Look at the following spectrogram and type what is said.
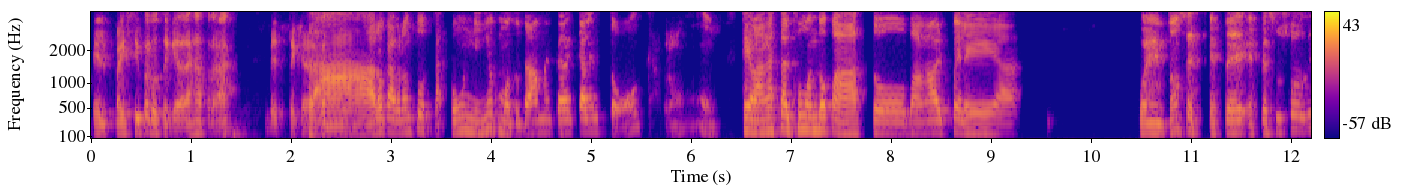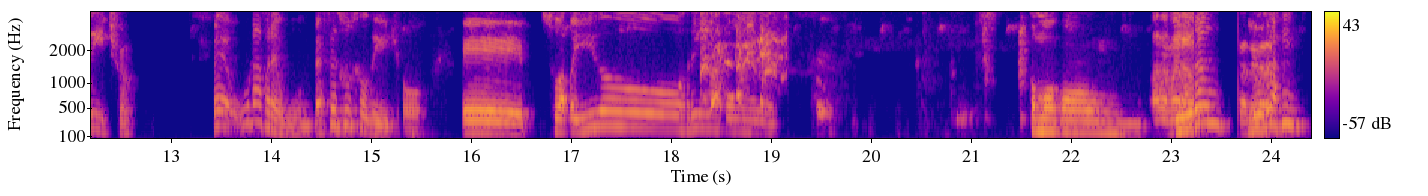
el país sí, pero te quedas atrás. Te quedas Claro, cabrón, tú estás con un niño, como tú te vas a meter al calentón, cabrón. Que van a estar fumando pasto, van a haber peleas. Pues entonces, este, este susodicho, Pero una pregunta, ese susodicho, eh, su apellido rima con. como con. Para, para, Luran, espérate, Luran.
